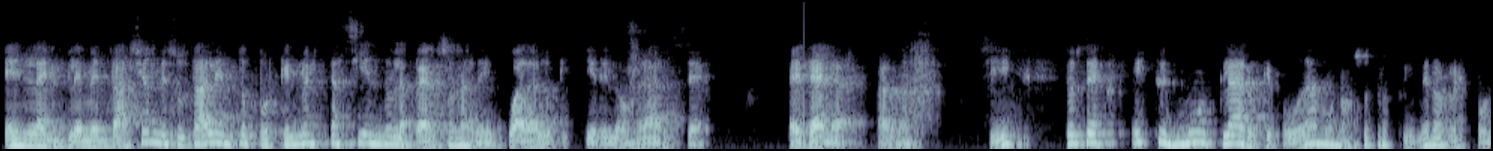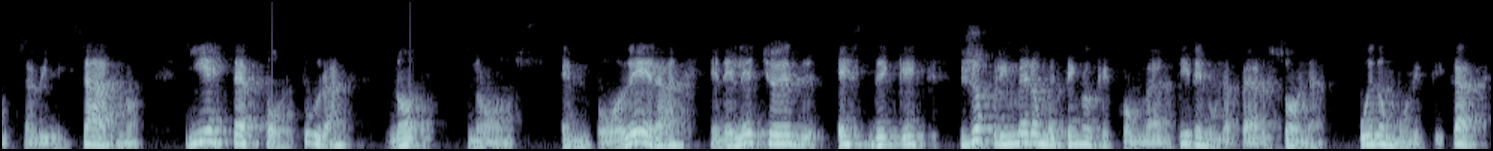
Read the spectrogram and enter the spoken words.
en la implementación de su talento porque no está siendo la persona adecuada a lo que quiere lograr ser, eh, tener, perdón, ¿sí? Entonces, esto es muy claro que podamos nosotros primero responsabilizarnos y esta postura no, nos empodera en el hecho es, es de que yo primero me tengo que convertir en una persona, puedo modificar,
